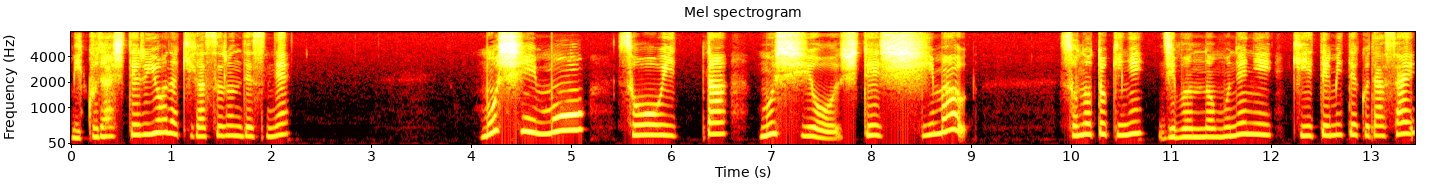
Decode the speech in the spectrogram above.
見下しているような気がするんですね。もしもそういった無視をしてしまうその時に自分の胸に聞いてみてください。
